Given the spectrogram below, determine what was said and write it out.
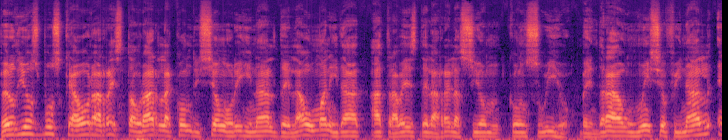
pero Dios busca ahora restaurar la condición original de la humanidad a través de la relación con su Hijo. Vendrá un juicio final en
